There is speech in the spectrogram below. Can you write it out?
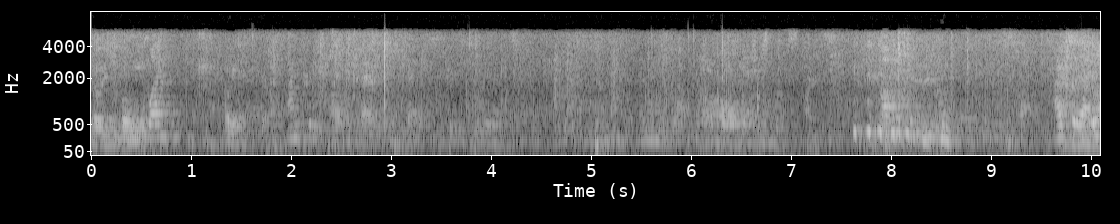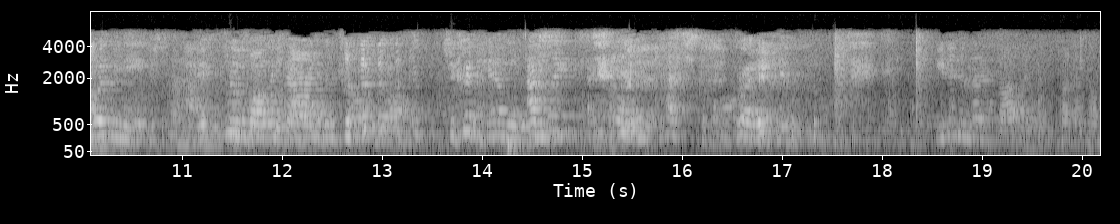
So in bold. Oh, yes. sir. I'm pretty, okay, I was gonna say, I'm pretty tired. I don't want to drop the ball again. Actually, it wasn't me. I threw the ball in Karen who dropped the ball. She couldn't handle it. Actually, yeah, you catch the ball. Right. You did a nice job at in front of um,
